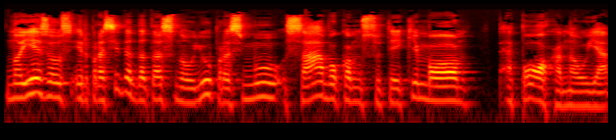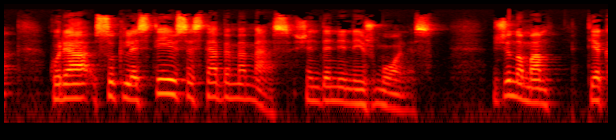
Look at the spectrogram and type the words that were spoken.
Nuo Jėzaus ir prasideda tas naujų prasmių savokoms suteikimo epocha nauja, kurią suklestėjusią stebime mes, šiandieniniai žmonės. Žinoma, tiek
